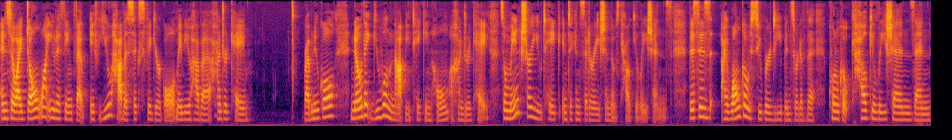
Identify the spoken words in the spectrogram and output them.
And so I don't want you to think that if you have a six figure goal, maybe you have a 100K revenue goal, know that you will not be taking home 100K. So make sure you take into consideration those calculations. This is, I won't go super deep in sort of the quote unquote calculations and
